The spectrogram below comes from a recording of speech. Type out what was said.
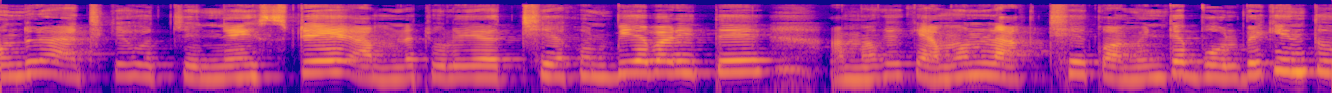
বন্ধুরা আজকে হচ্ছে নেক্সট ডে আমরা চলে যাচ্ছি এখন বিয়ে বাড়িতে আমাকে কেমন লাগছে কমেন্টে বলবে কিন্তু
